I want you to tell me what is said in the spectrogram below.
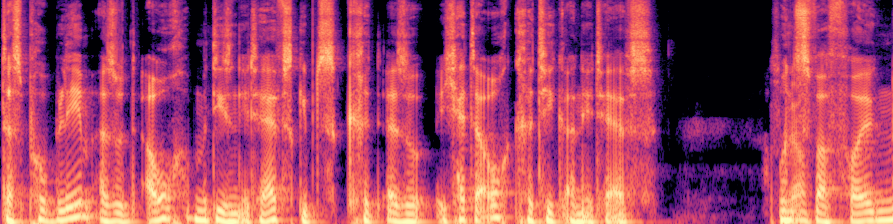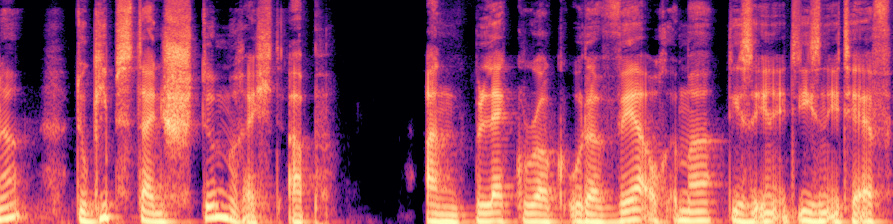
das Problem, also auch mit diesen ETFs gibt's, Krit- also ich hätte auch Kritik an ETFs. Und Ja. zwar folgende, du gibst dein Stimmrecht ab an BlackRock oder wer auch immer diese, diesen ETF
